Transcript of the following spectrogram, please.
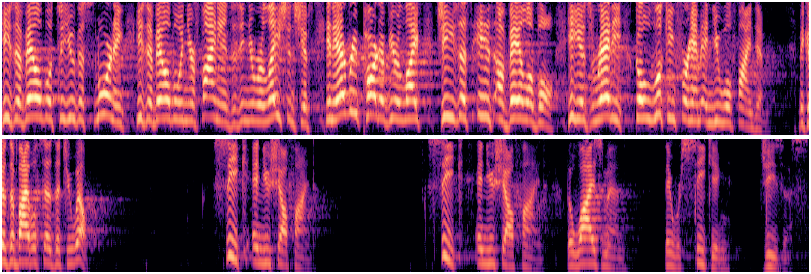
He's available to you this morning. He's available in your finances, in your relationships, in every part of your life. Jesus is available. He is ready. Go looking for him and you will find him because the Bible says that you will. Seek and you shall find. Seek and you shall find. The wise men, they were seeking Jesus.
